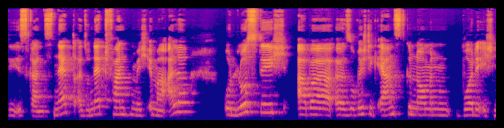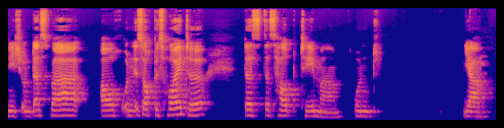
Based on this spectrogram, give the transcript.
die ist ganz nett. Also nett fanden mich immer alle und lustig, aber äh, so richtig ernst genommen wurde ich nicht. Und das war auch und ist auch bis heute das, das Hauptthema. Und ja.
